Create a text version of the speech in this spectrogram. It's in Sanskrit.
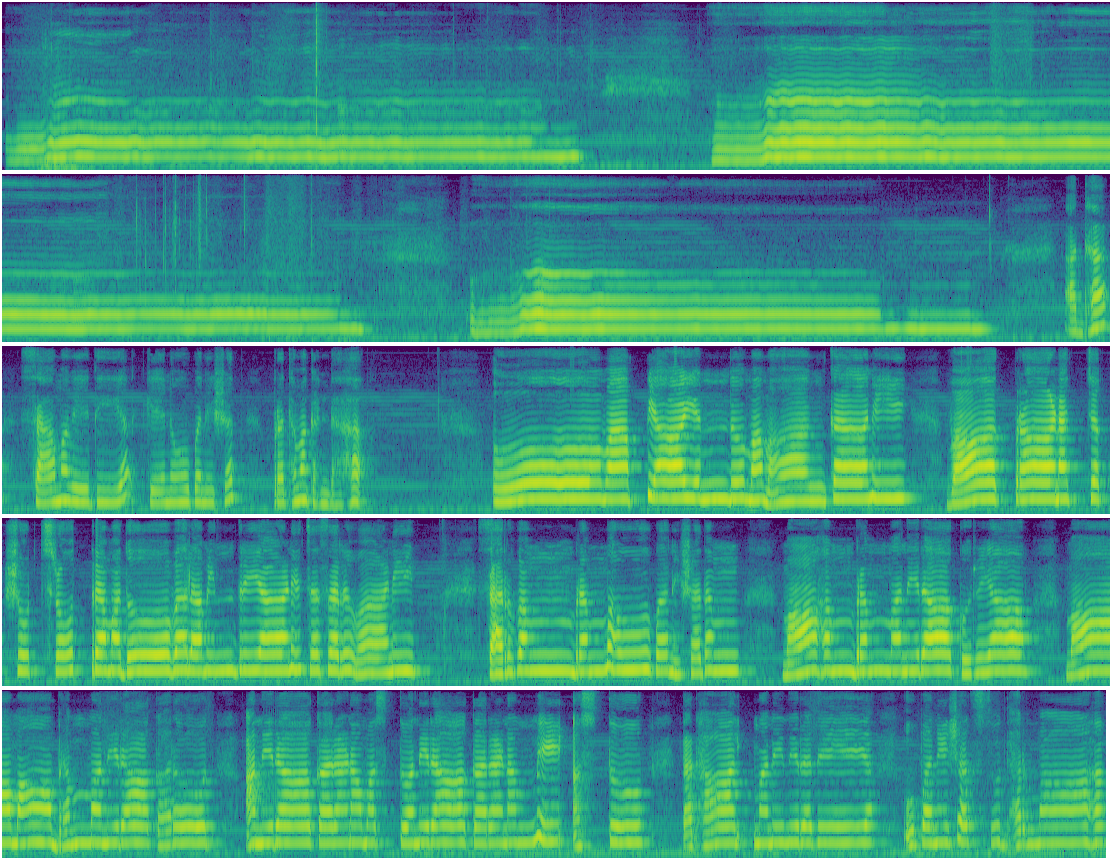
अध सामवेदीयकेनोपनिषत् प्रथमखण्डः। ओमाप्यायन्तु ममाङ्कानि वाक्प्राणचक्षुश्रोत्रमधोबलमिन्द्रियाणि च सर्वाणि। सर्वं ब्रह्मोपनिषदं माहं ब्रह्म निराकुर्या मा ब्रह्म निराकरोत् अनिराकरणमस्त्वनिराकरणं मे अस्तु। तथात्मनि निरतेय उपनिषत्सु धर्माः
